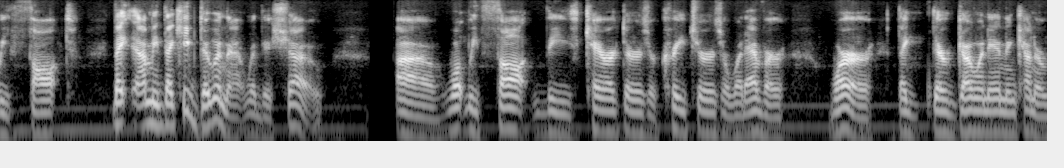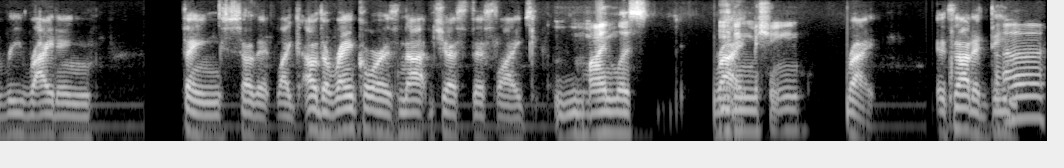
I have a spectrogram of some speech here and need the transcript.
we thought they I mean they keep doing that with this show. Uh what we thought these characters or creatures or whatever were they they're going in and kind of rewriting things so that like oh the rancor is not just this like Mindless right eating machine. right it's not a demon Uh,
